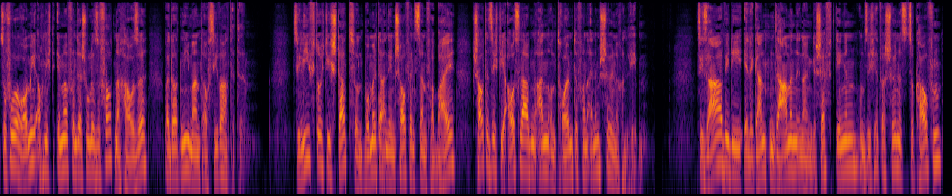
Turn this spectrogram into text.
So fuhr Romy auch nicht immer von der Schule sofort nach Hause, weil dort niemand auf sie wartete. Sie lief durch die Stadt und bummelte an den Schaufenstern vorbei, schaute sich die Auslagen an und träumte von einem schöneren Leben. Sie sah, wie die eleganten Damen in ein Geschäft gingen, um sich etwas Schönes zu kaufen,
